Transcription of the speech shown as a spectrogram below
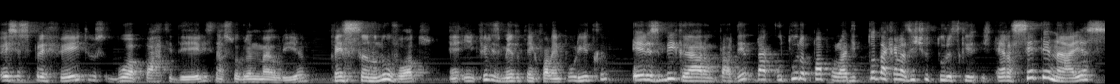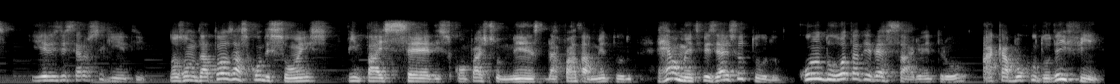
esses prefeitos, boa parte deles, na sua grande maioria, pensando no voto, é, infelizmente eu tenho que falar em política, eles migraram para dentro da cultura popular de todas aquelas estruturas que eram centenárias e eles disseram o seguinte: nós vamos dar todas as condições, pintar as sedes, comprar instrumentos, dar fartamento, tudo. Realmente fizeram isso tudo. Quando outro adversário entrou, acabou com tudo. Enfim,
